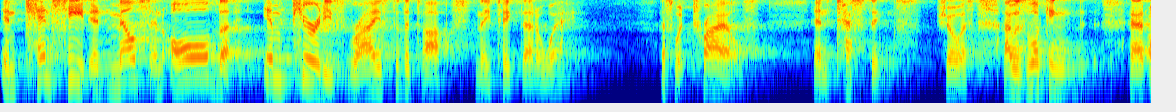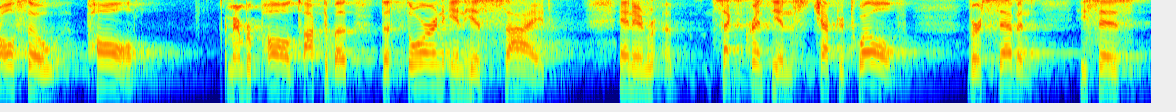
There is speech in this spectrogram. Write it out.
intense heat, it melts and all the impurities rise to the top, and they take that away. That's what trials and testings show us. I was looking at also Paul. Remember, Paul talked about the thorn in his side. And in uh, 2 Corinthians chapter 12, verse 7, he says,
